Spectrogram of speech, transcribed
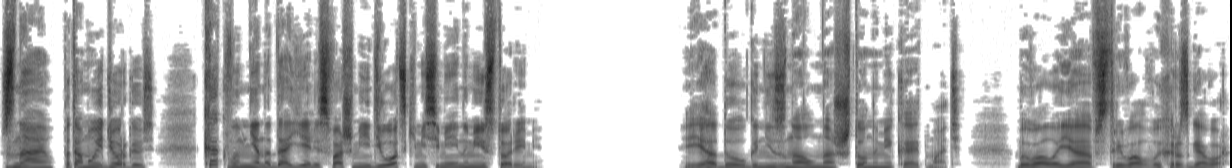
«Знаю, потому и дергаюсь. Как вы мне надоели с вашими идиотскими семейными историями». Я долго не знал, на что намекает мать. Бывало, я встревал в их разговор.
